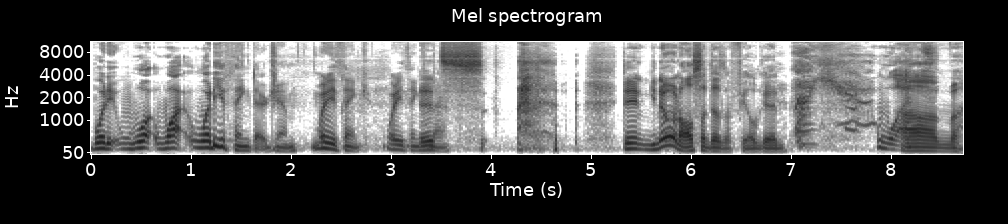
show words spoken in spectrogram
What do- what what what do you think there, Jim? What do you think? What do you think? It's Dan, you know what also doesn't feel good? what? um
